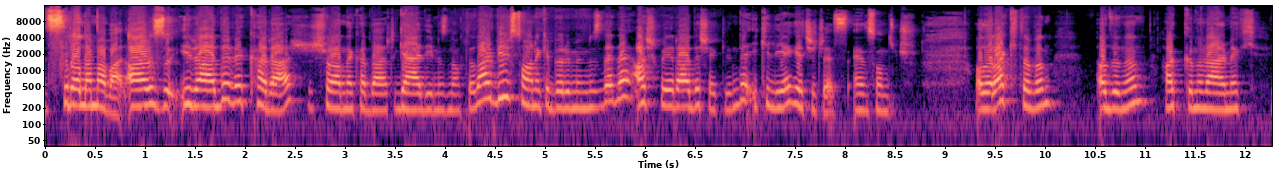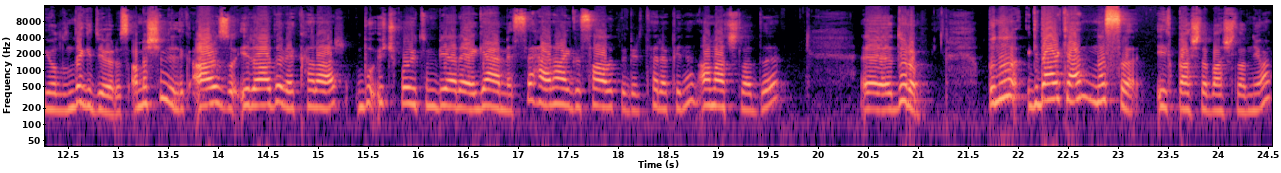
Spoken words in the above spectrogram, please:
sıralama var. Arzu, irade ve karar şu ana kadar geldiğimiz noktalar. Bir sonraki bölümümüzde de aşk ve irade şeklinde ikiliye geçeceğiz en sonuç olarak kitabın adının hakkını vermek yolunda gidiyoruz. Ama şimdilik arzu, irade ve karar bu üç boyutun bir araya gelmesi herhangi sağlıklı bir terapinin amaçladığı e, durum. Bunu giderken nasıl ilk başta başlanıyor?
